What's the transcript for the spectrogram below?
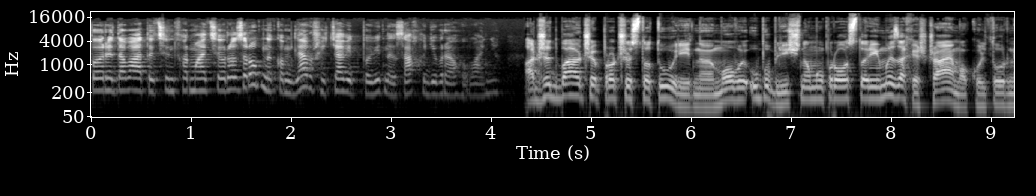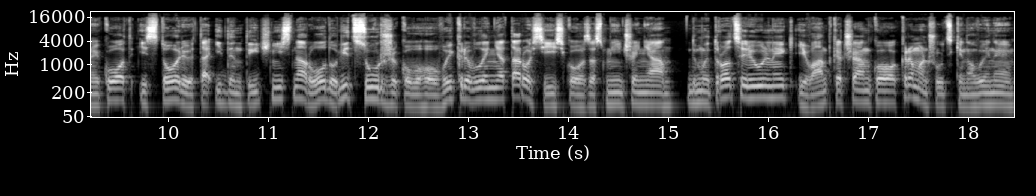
передавати цю інформацію розробникам для вжиття відповідних заходів реагування. Адже дбаючи про чистоту рідної мови у публічному просторі, ми захищаємо культурний код, історію та ідентичність народу від суржикового викривлення та російського засмічення. Дмитро Цирюльник, Іван Ткаченко, Кременчуцькі новини.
